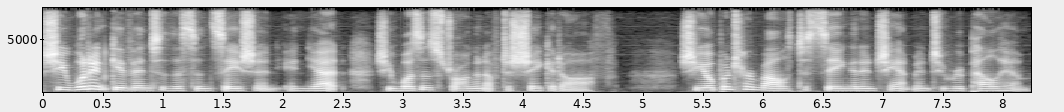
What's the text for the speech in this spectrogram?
She wouldn't give in to the sensation, and yet she wasn't strong enough to shake it off. She opened her mouth to sing an enchantment to repel him,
